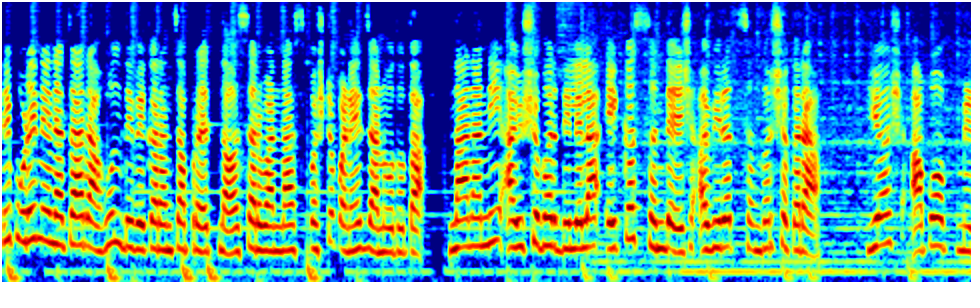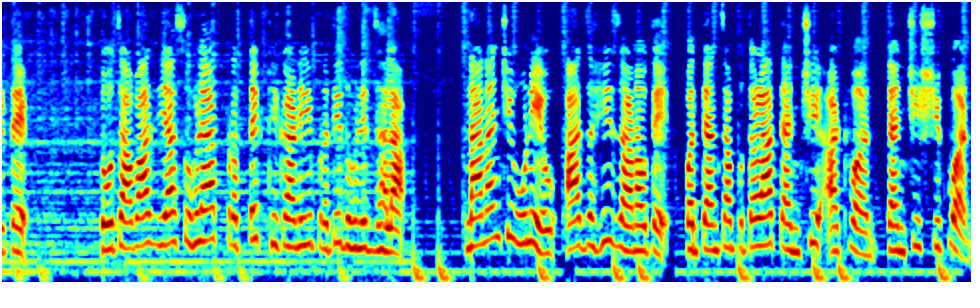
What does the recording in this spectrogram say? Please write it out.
ते पुढे नेण्याचा राहुल दिवेकरांचा प्रयत्न सर्वांना स्पष्टपणे जाणवत होता. नानांनी आयुष्यभर दिलेला एकच संदेश अविरत संघर्ष करा. यश आपोआप मिळते. तोच आवाज या सोहळ्यात प्रत्येक ठिकाणी प्रतिध्वनित झाला. नानांची उणीव आजही जाणवते पण त्यांचा पुतळा त्यांची आठवण त्यांची शिकवण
